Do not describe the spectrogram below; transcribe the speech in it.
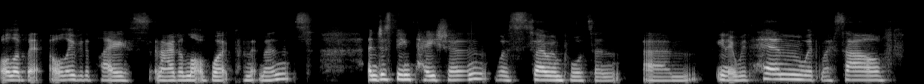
all a bit all over the place and I had a lot of work commitments. And just being patient was so important um, you know with him with myself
